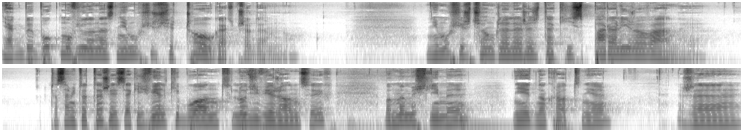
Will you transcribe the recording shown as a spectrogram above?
jakby Bóg mówił do nas: Nie musisz się czołgać przede mną. Nie musisz ciągle leżeć taki sparaliżowany. Czasami to też jest jakiś wielki błąd ludzi wierzących, bo my myślimy niejednokrotnie, że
